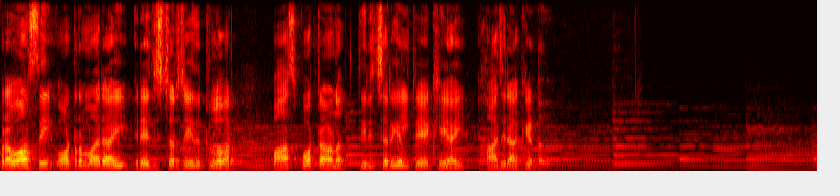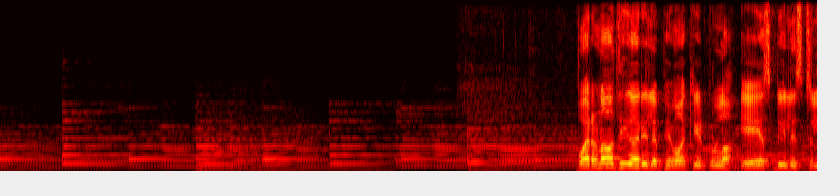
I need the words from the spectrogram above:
പ്രവാസി വോട്ടർമാരായി രജിസ്റ്റർ ചെയ്തിട്ടുള്ളവർ പാസ്പോർട്ടാണ് തിരിച്ചറിയൽ രേഖയായി ഹാജരാക്കേണ്ടത്. വരണാധികാരി ലഭ്യമാക്കിയിട്ടുള്ള എ എസ് ഡി ലിസ്റ്റിൽ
